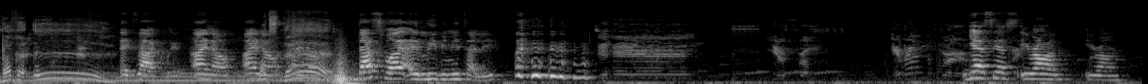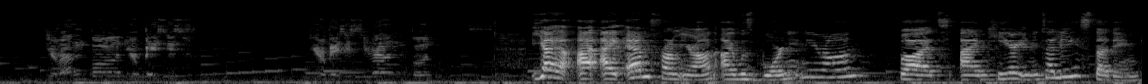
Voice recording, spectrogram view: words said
Brother. Exactly. I know, I know. What's that? Know. That's why I live in Italy. Uh, yes, yes, Iran, Iran. Iran, but your base is, your base yeah, yeah. I, I am from Iran. I was born in Iran, but I'm here in Italy studying.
